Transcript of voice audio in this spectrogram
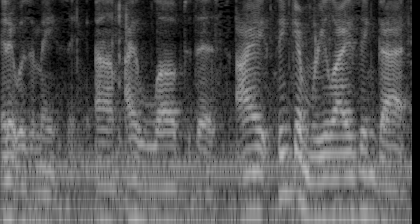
and it was amazing. Um, I loved this. I think I'm realizing that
